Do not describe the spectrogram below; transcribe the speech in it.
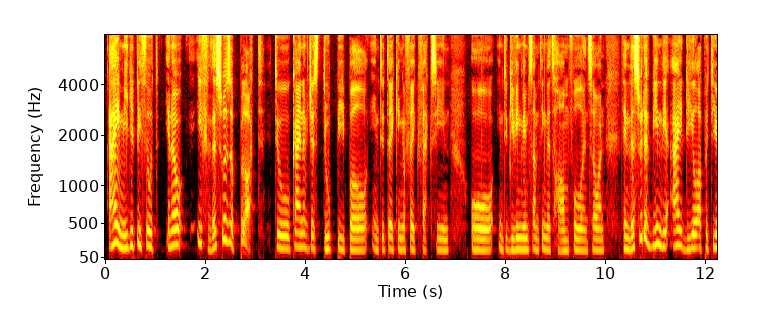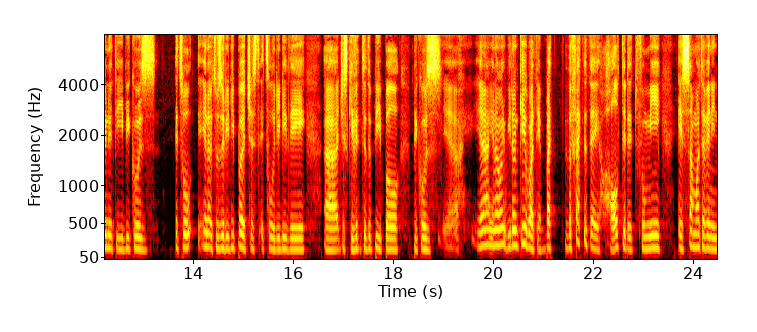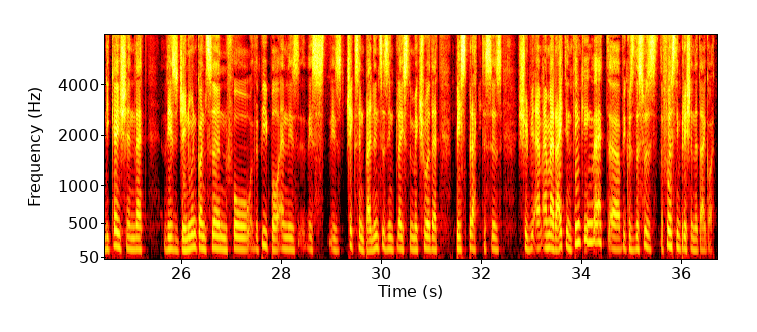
I immediately thought, you know, if this was a plot, to kind of just dupe people into taking a fake vaccine or into giving them something that's harmful and so on, then this would have been the ideal opportunity because it's all you know it was already purchased it's already there uh, just give it to the people because yeah yeah you know we don't care about them. But the fact that they halted it for me is somewhat of an indication that there's genuine concern for the people and there's, there's, there's checks and balances in place to make sure that best practices should be. Am, am I right in thinking that? Uh, because this was the first impression that I got.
